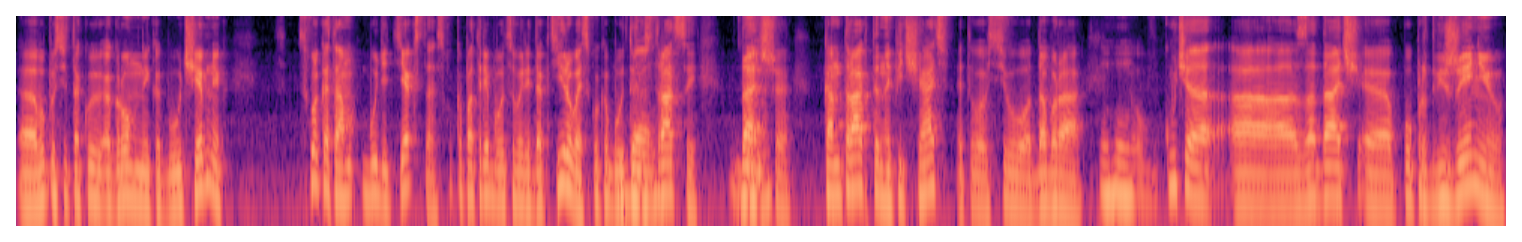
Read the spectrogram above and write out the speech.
э, выпустить такой огромный, как бы, учебник, сколько там будет текста, сколько потребуется его редактировать, сколько будет Да. иллюстраций. Дальше контракты на печать этого всего добра, Мгм. куча а, задач э, по продвижению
